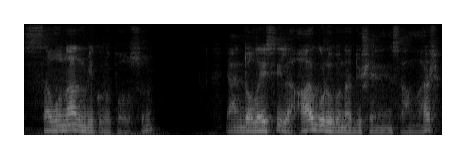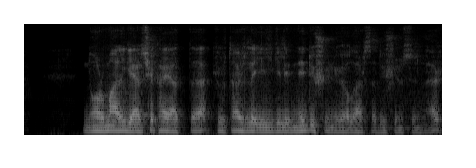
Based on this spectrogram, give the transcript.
savunan bir grup olsun. Yani dolayısıyla A grubuna düşen insanlar normal gerçek hayatta kürtajla ilgili ne düşünüyorlarsa düşünsünler.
